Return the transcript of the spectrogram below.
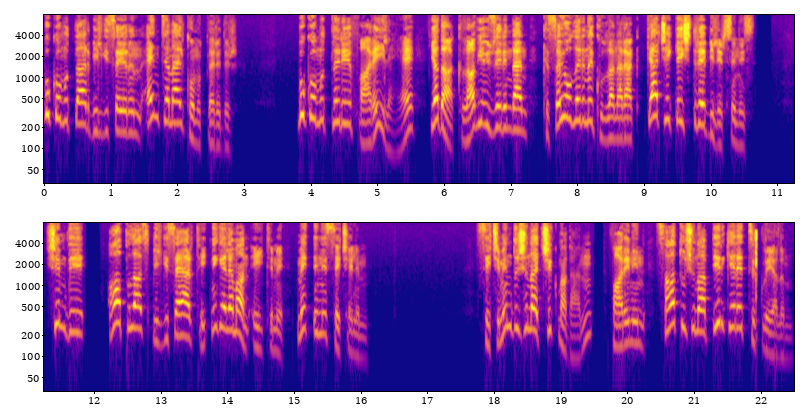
Bu komutlar bilgisayarın en temel komutlarıdır. Bu komutları fare ile ya da klavye üzerinden kısa yollarını kullanarak gerçekleştirebilirsiniz. Şimdi A bilgisayar teknik eleman eğitimi metnini seçelim. Seçimin dışına çıkmadan farenin sağ tuşuna bir kere tıklayalım.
